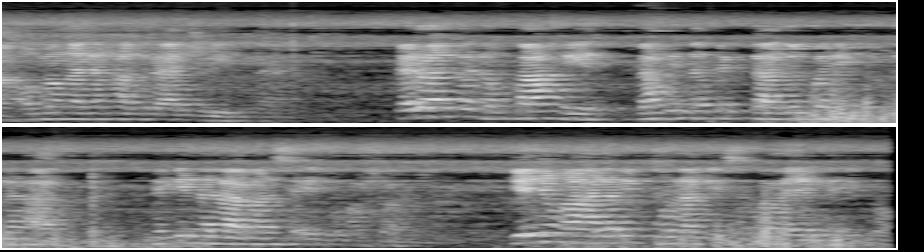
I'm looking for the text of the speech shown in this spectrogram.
nga, o mga nakagraduate na. Pero ang tanong, bakit? Bakit apektado pa rin yung lahat na kinalaman sa edukasyon? Yan yung aalamin po natin sa pahayag na ito.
